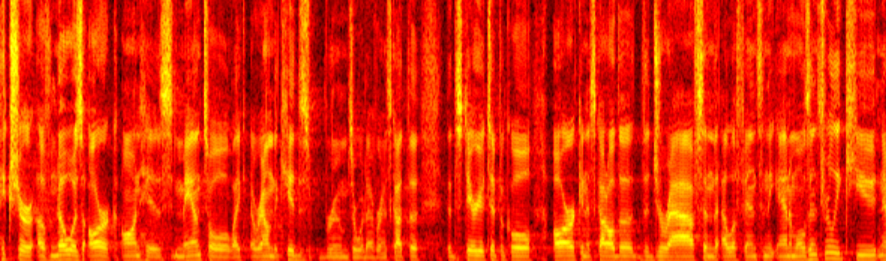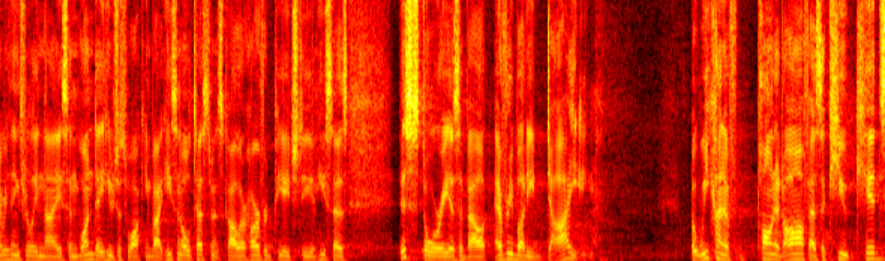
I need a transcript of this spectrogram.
picture of Noah's Ark on his mantle, like around the kids' rooms or whatever. And it's got the, the stereotypical ark, and it's got all the, the giraffes and the elephants and the animals, and it's really cute, and everything's really nice. And one day he was just walking by. He's an Old Testament scholar, Harvard PhD, and he says, This story is about everybody dying but we kind of pawn it off as a cute kids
